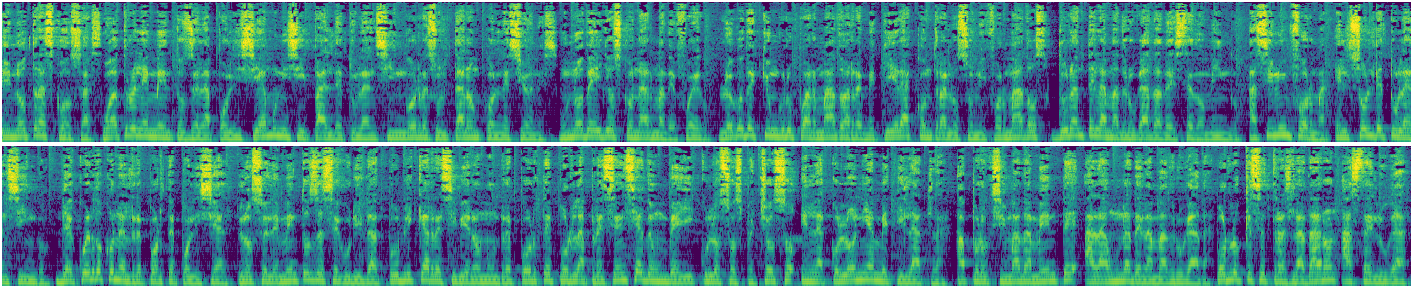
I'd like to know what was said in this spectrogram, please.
En otras cosas, cuatro elementos de la Policía Municipal de Tulancingo resultaron con lesiones, uno de ellos con arma de fuego, luego de que un grupo armado arremetiera contra los uniformados durante la madrugada de este domingo. Así lo informa El Sol de Tulancingo. De acuerdo con el reporte policial, los elementos de seguridad pública recibieron un reporte por la presencia de un vehículo sospechoso en la colonia Metilatla, aproximadamente a la una de la madrugada, por lo que se trasladaron hasta el lugar.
